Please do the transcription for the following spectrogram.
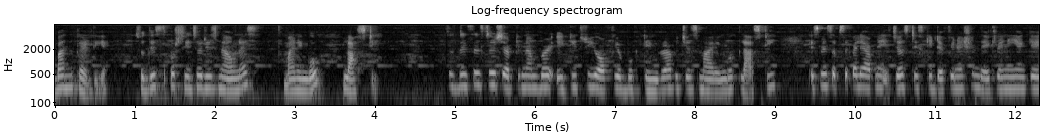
बंद कर दिया। So this procedure is known as myringoplasty So this is the chapter number 83 of your book Dingra which is Maringoplasty. इसमें सबसे पहले आपने जस्ट इसकी डेफिनेशन देख लेनी है कि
